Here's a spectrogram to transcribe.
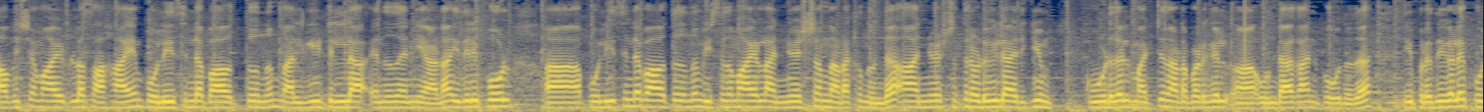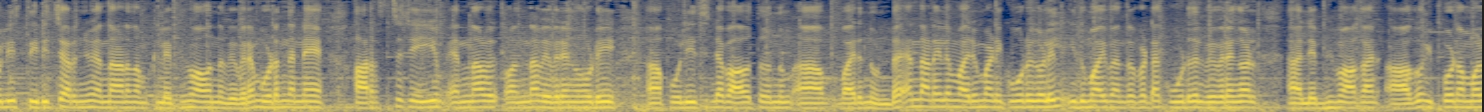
ആവശ്യമായിട്ടുള്ള സഹായം പോലീസിന്റെ ഭാഗത്തു നിന്നും നൽകിയിട്ടില്ല എന്ന് തന്നെയാണ്. ഇതിലിപ്പോൾ പോലീസിന്റെ ഭാഗത്തു നിന്നും വിശദമായുള്ള അന്വേഷണം നടക്കുന്നുണ്ട്. ആ അന്വേഷണത്തിനൊടുവിലായിരിക്കും കൂടുതൽ മറ്റ് നടപടികൾ ഉണ്ടാകാൻ പോകുന്നത്. ഈ പ്രതികളെ പോലീസ് തിരിച്ചറിഞ്ഞു എന്നാണ് നമുക്ക് ലഭ്യമാവുന്ന വിവരം ഉടൻ തന്നെ അറസ്റ്റ് ചെയ്യും എന്ന എന്ന വിവരം കൂടി പോലീസിന്റെ ഭാഗത്തു നിന്നും വരുന്നുണ്ട്. എന്താണെങ്കിലും വരും മണിക്കൂറുകളിൽ ഇതുമായി ബന്ധപ്പെട്ട കൂടുതൽ വിവരങ്ങൾ ലഭ്യമാകാൻ ആകും. ഇപ്പോൾ നമ്മൾ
